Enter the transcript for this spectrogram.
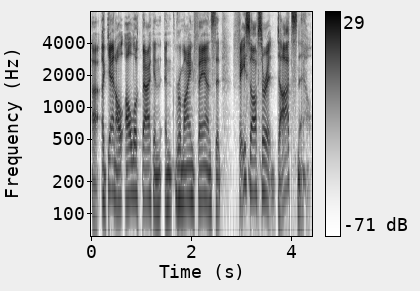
Uh, again, I'll, I'll look back and, and remind fans that face-offs are at dots now.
